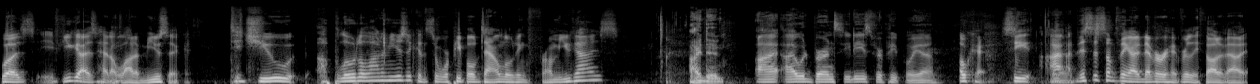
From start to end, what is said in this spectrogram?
Was if you guys had a lot of music, did you upload a lot of music, and so were people downloading from you guys? I did. I, I would burn CDs for people, yeah. Okay. See, I, this is something I never have really thought about.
